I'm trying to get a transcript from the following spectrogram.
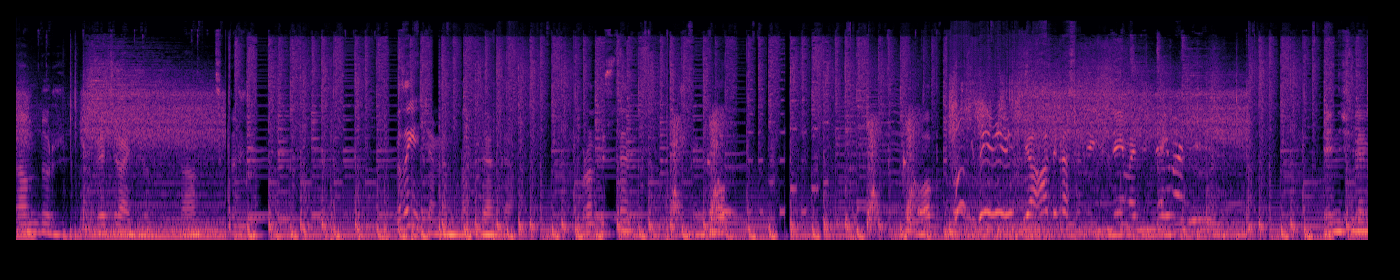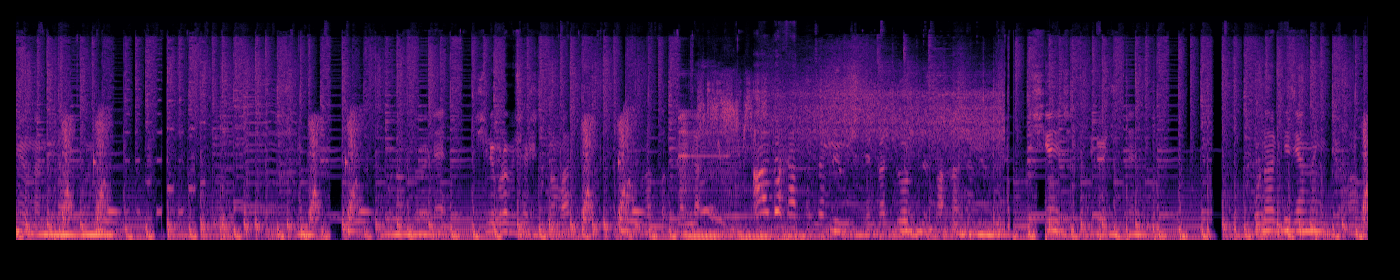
Tamam dur. Retry diyorum. Tamam tıkla. Nasıl geçeceğim ben buradan? Bir dakika. Buradan üstten hop. Hop. Ya abi nasıl değil? Değmedi, değmedi. Endişeleniyorum ben bir daha bu. Şimdi buradan böyle. Şimdi burada bir şaşırtma var. Atlatmam da. Aa bak atlatamıyorum işte. Bak gördünüz atlatamıyorum. ya. İşkence çektiriyor cidden. Buradan herkes yandan gidiyor. Aa.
